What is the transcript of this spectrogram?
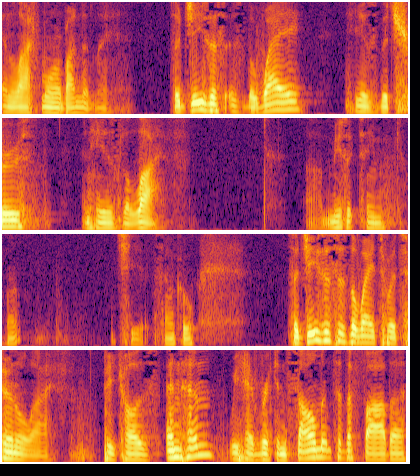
and life more abundantly. So Jesus is the way, He is the truth, and He is the life. Uh, music team, come on. Cheer, sound cool. So Jesus is the way to eternal life because in Him we have reconcilement to the Father,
